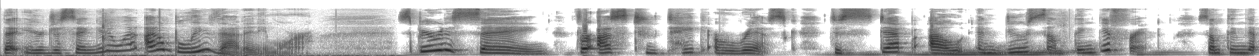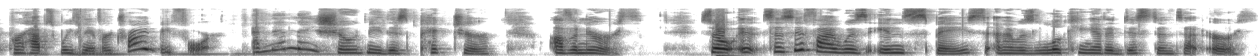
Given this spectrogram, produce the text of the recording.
that you're just saying, you know what, I don't believe that anymore. Spirit is saying for us to take a risk, to step out and do something different, something that perhaps we've never tried before. And then they showed me this picture of an earth. So it's as if I was in space and I was looking at a distance at Earth.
